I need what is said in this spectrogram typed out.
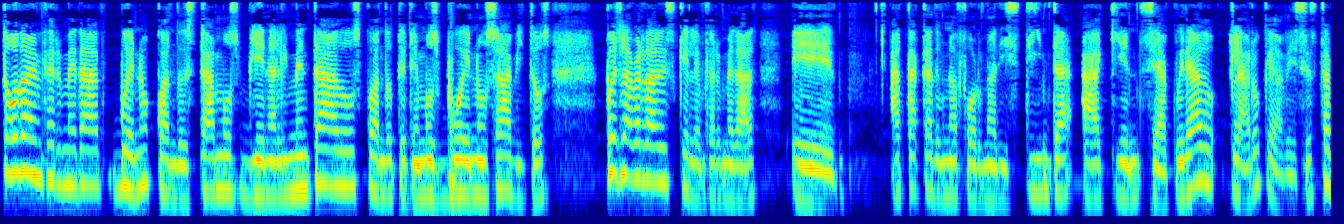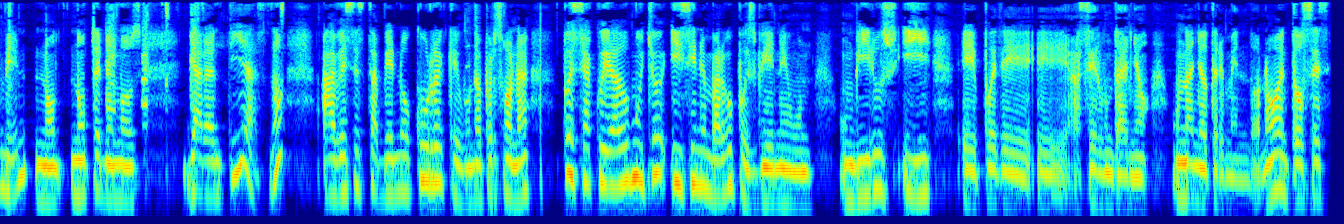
toda enfermedad, bueno, cuando estamos bien alimentados, cuando tenemos buenos hábitos, pues la verdad es que la enfermedad eh, ataca de una forma distinta a quien se ha cuidado. Claro que a veces también no, no tenemos garantías, ¿no? A veces también ocurre que una persona pues se ha cuidado mucho y sin embargo pues viene un, un virus y eh, puede eh, hacer un daño, un daño tremendo, ¿no? Entonces,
